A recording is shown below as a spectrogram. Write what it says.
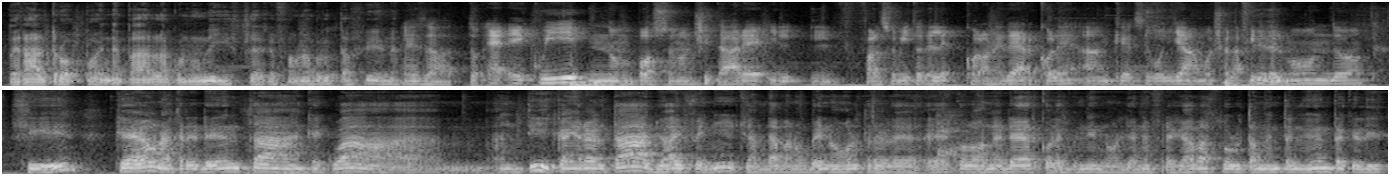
Peraltro poi ne parla con Ulisse che fa una brutta fine. Esatto, e, e qui non posso non citare il, il, falso mito delle colonne d'Ercole, anche se vogliamo, cioè la fine sì. del mondo. Sì, che è una credenza anche qua eh, antica, in realtà già i Fenici andavano ben oltre le eh, colonne d'Ercole, quindi non gliene fregava assolutamente niente che lì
